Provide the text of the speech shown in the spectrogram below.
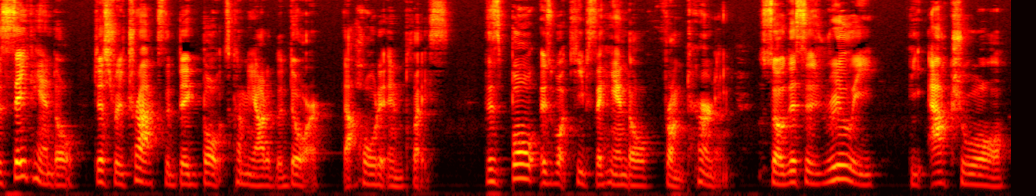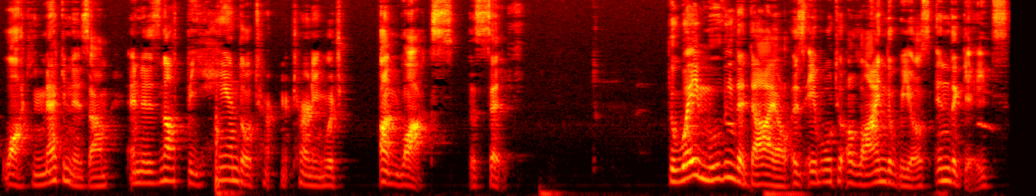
The safe handle just retracts the big bolts coming out of the door that hold it in place. This bolt is what keeps the handle from turning. So this is really the actual locking mechanism and it is not the handle tur turning which unlocks the safe. The way moving the dial is able to align the wheels in the gates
